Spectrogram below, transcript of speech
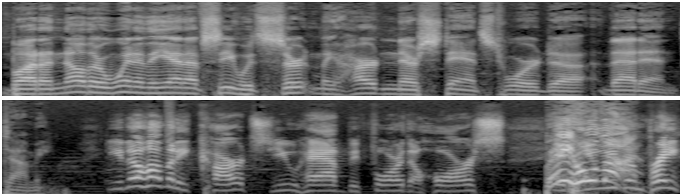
but another win in the NFC would certainly harden their stance toward uh, that end, Tommy. You know how many carts you have before the horse? Hey, if hold you on. Even bring,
